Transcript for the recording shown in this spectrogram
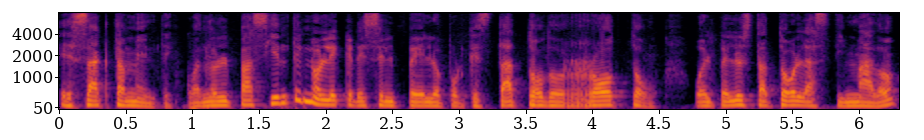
Exactamente. Cuando el paciente no le crece el pelo porque está todo roto o el pelo está todo lastimado,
